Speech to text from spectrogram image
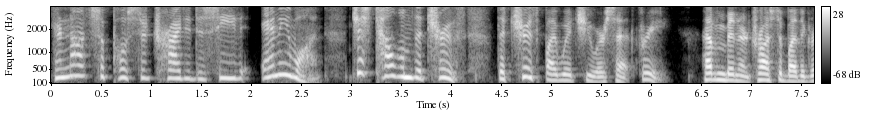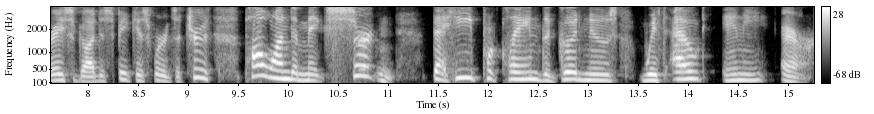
you're not supposed to try to deceive anyone. Just tell them the truth, the truth by which you are set free. Having been entrusted by the grace of God to speak his words of truth, Paul wanted to make certain that he proclaimed the good news without any error.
